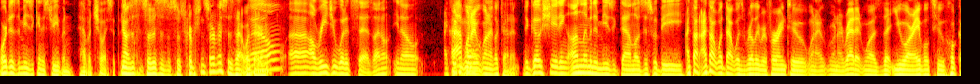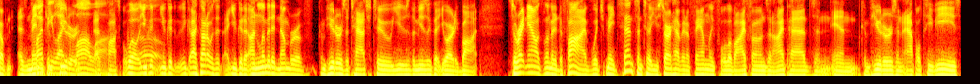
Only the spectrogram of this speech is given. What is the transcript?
or does the music industry even have a choice at this No, is this, so this is a subscription service. Is that what they're? well, uh, I'll read you what it says. I don't, you know, I couldn't Apple when I when I looked at it. negotiating unlimited music downloads. This would be I thought I thought what that was really referring to when I when I read it was that you are able to hook up as many like computers Lala. as possible. Well, you Oh. could you could I thought it was a, you could an unlimited number of computers attached to use the music that you already bought. So right now it's limited to five, which made sense until you start having a family full of iPhones and iPads and, and computers and Apple TVs.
